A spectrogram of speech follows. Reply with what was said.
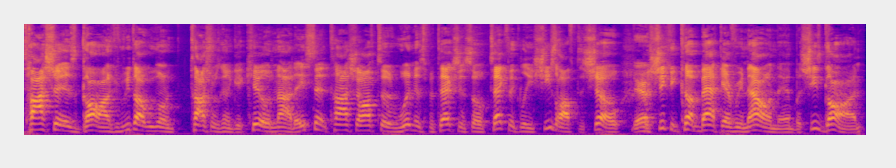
Tasha is gone. 'cause We thought we were going. Tasha was gonna get killed. Nah, they sent Tasha off to witness protection. So technically, she's off the show. Yeah. But she can come back every now and then. But she's gone.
